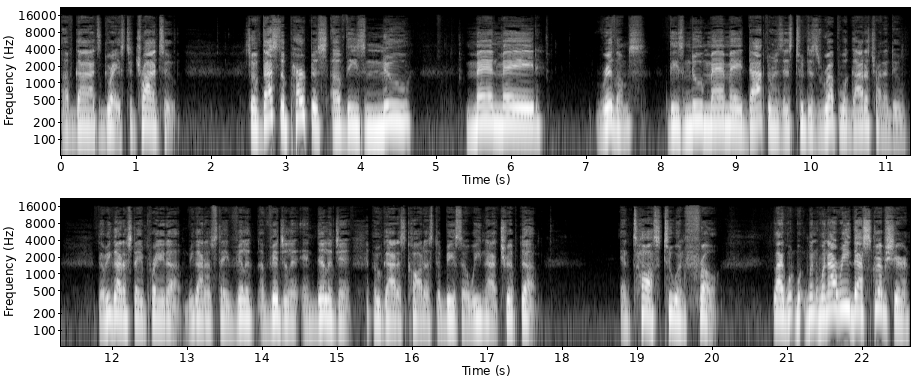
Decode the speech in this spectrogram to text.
of God's grace, to try to. So if that's the purpose of these new man-made rhythms, these new man-made doctrines is to disrupt what God is trying to do, then we got to stay prayed up. We got to stay uh, vigilant and diligent who God has called us to be so we not tripped up and tossed to and fro. Like when, when I read that scripture,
